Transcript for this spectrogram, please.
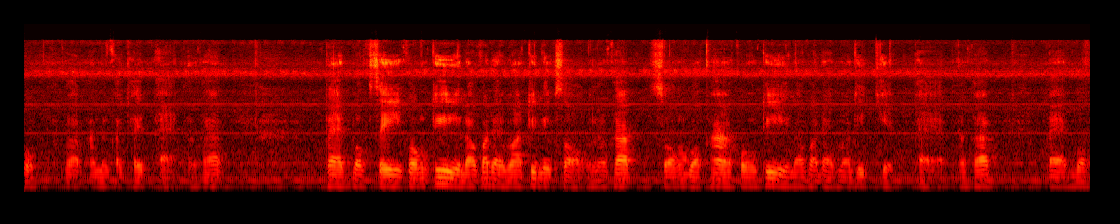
6 นะครับ อันนั้นก็ใช้8นะครับ8บวก4คงที่เราก็ได้มาที่เลข2นะครับ2บวก5คงที่เราก็ได้มาที่7 8นะครับ8บวก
